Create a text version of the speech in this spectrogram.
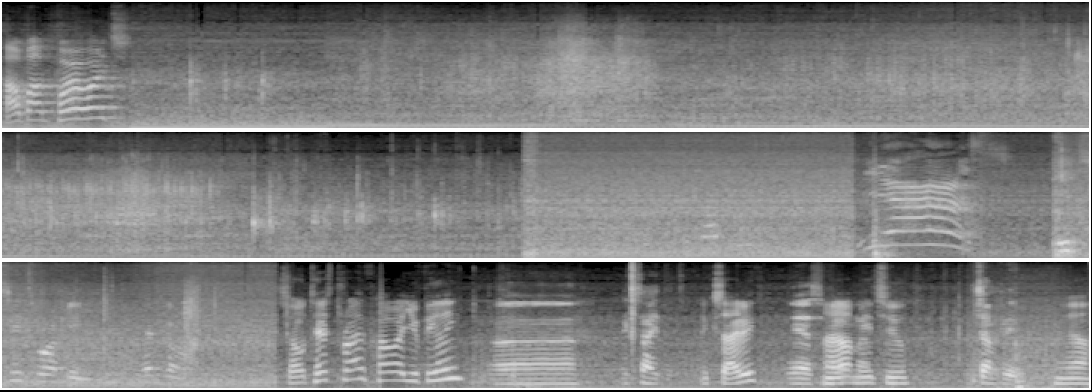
How about forwards? It's it's working. Let's go. So test drive, how are you feeling? Uh, excited. Excited? Yes. Yeah, me too. Jump in. Yeah.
